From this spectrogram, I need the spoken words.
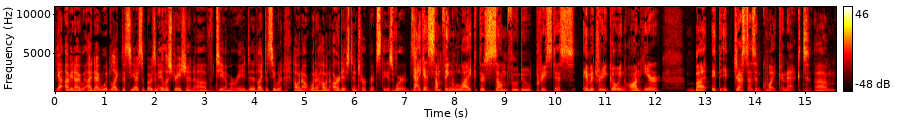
Yeah, I mean, I and I would like to see, I suppose, an illustration of Tia Marie. I'd like to see what how an what how an artist interprets these words. Yeah, I guess something like there's some voodoo priestess imagery going on here, but it it just doesn't quite connect. Um,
